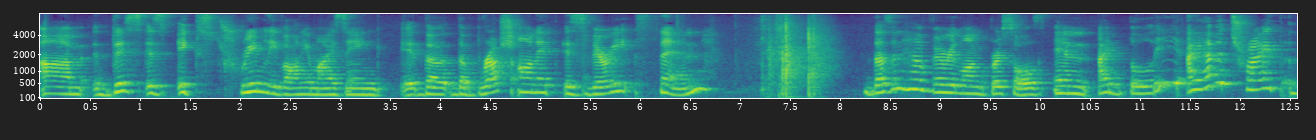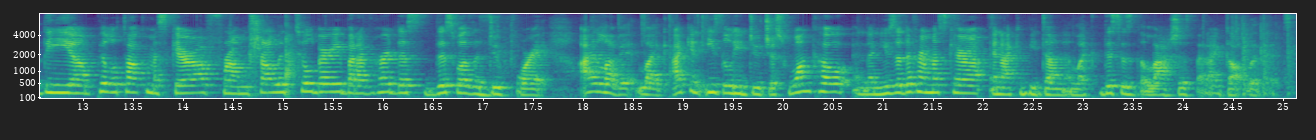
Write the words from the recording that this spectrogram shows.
Um, this is extremely volumizing. It, the, the brush on it is very thin doesn't have very long bristles and I believe I haven't tried the uh, Pillow Talk mascara from Charlotte Tilbury but I've heard this this was a dupe for it. I love it. Like I can easily do just one coat and then use a different mascara and I can be done. And like this is the lashes that I got with it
